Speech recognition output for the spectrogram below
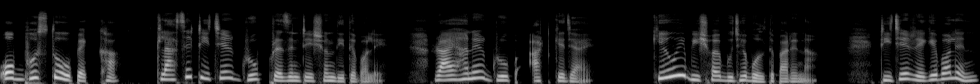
অভ্যস্ত উপেক্ষা। ক্লাসে টিচার গ্রুপ প্রেজেন্টেশন দিতে বলে। রায়হানের গ্রুপ আটকে যায়। কেউই বিষয় বুঝে বলতে পারে না। টিচার রেগে বলেন,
